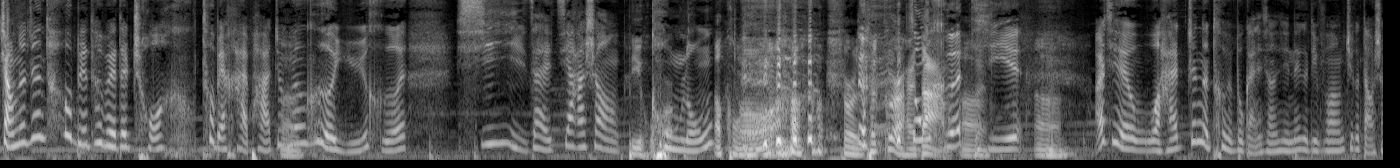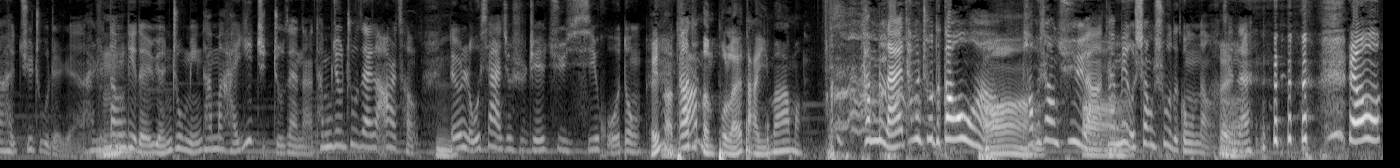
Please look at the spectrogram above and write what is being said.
长得真的特别特别的丑，特别害怕，就跟嗯鳄鱼和蜥蜴再加上恐龙啊，恐龙哦，就是他个儿还综大。合啊体。啊，而且我还真的特别不敢相信，那个地方这个岛上还居住着人，还是当地的原住民，他们还一直住在那儿，他们就住在个二层，嗯等于楼下就是这些巨蜥活动。哎，那他们不来大姨妈吗？他们来，他们住的高啊，哦爬不上去啊哦，他没有上树的功能，嘿现在。然后，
